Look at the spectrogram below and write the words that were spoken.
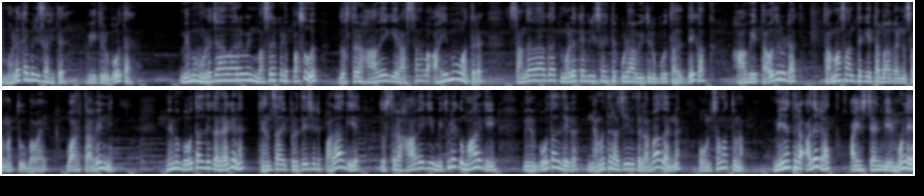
මොල කැබලි සහිත වීතුරු බෝතල්. මෙම මොළජාවාරවෙන් වසරකට පසුව දොස්තර හාවේගේ රස්සාාව අහිමූ අතර සඟවාගත් මොල කැබිලි සහිත කුඩා වීතුරු බෝතල් දෙකක් හාවේ තවදුරටත් තමා සන්තකයේ තබා ගන්න සමත් වූ බවයි වාර්තා වෙන්නේ. මෙම බෝතල් දෙක රැගෙන කැන්සායි ප්‍රදේශයට පලාගිය දොස්තර හාවේගේ මිතුරෙකු මාර්ගයෙන් මෙම බෝතල් දෙක නැවත රජය වෙත ලබාගන්න ඔවුන් සමත් වුණා. මේ අතර අදටත් අයිස්ටෑන්ගේ මොලය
